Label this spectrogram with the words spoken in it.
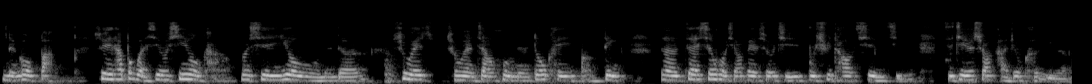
能够绑。所以它不管是用信用卡或是用我们的数位存款账户呢，都可以绑定。那在生活消费的时候，其实不去掏现金，直接刷卡就可以了。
